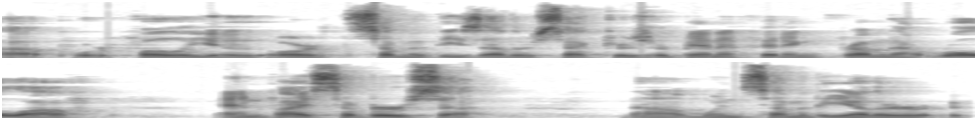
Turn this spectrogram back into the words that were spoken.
uh, portfolios or some of these other sectors are benefiting from that roll off, and vice versa. Um, when some of the other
